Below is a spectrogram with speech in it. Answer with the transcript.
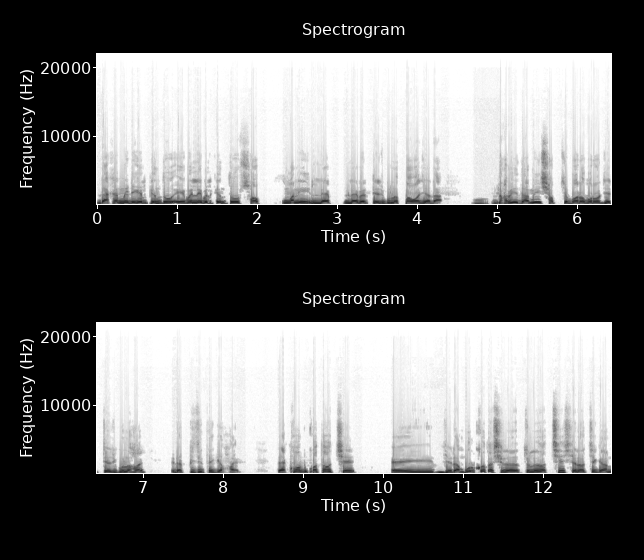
ঢাকা মেডিকেল কিন্তু অ্যাভেলেবেল কিন্তু সব মানে ল্যাব, ল্যাবের টেস্টগুলো পাওয়া যায় না। দামি দামি সবচেয়ে বড় বড় যে টেস্টগুলো হয়, এটা পিজি থেকে হয়। এখন কথা হচ্ছে, এই যেটা মূল কথা সেটা চলে যাচ্ছি, সেটা হচ্ছে কারণ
